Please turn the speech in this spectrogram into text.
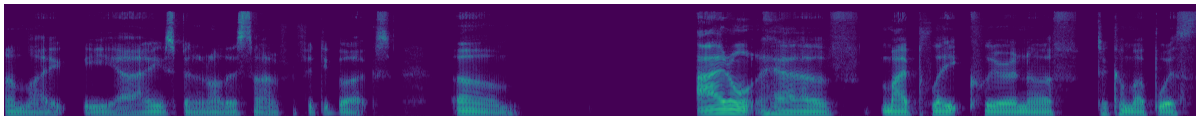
I'm like, yeah, I ain't spending all this time for fifty bucks. Um, I don't have my plate clear enough to come up with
